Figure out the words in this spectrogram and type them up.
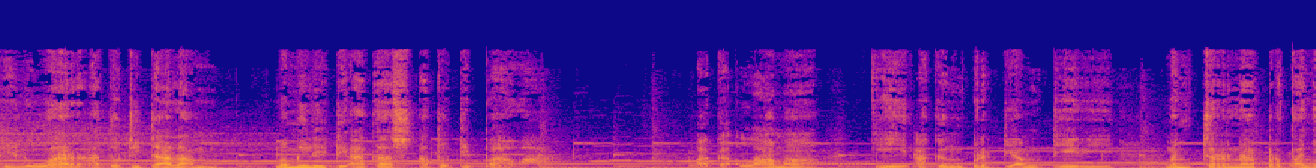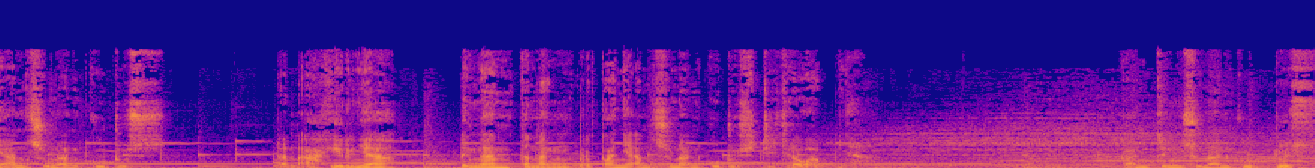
di luar atau di dalam, memilih di atas atau di bawah. Agak lama, Ki Ageng berdiam diri mencerna pertanyaan Sunan Kudus. Dan akhirnya dengan tenang pertanyaan Sunan Kudus dijawabnya. Kanjeng Sunan Kudus,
